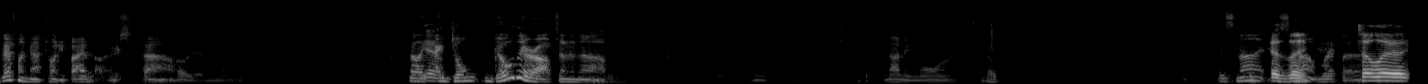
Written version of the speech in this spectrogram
definitely not twenty five dollars. Um, oh yeah, no. but like Yeah. I don't go there often enough. Not anymore. Nope. It's not. Because It's they- not worth it. So they-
